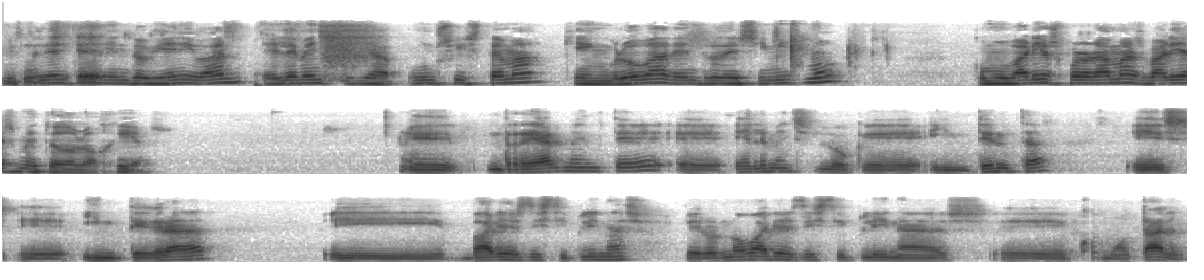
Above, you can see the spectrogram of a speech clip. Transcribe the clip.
Estoy eh, entendiendo bien, Iván. Element sería un sistema que engloba dentro de sí mismo como varios programas, varias metodologías. Eh, realmente eh, Elements lo que intenta es integrar varias disciplinas pero no varias disciplinas eh, como tal,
